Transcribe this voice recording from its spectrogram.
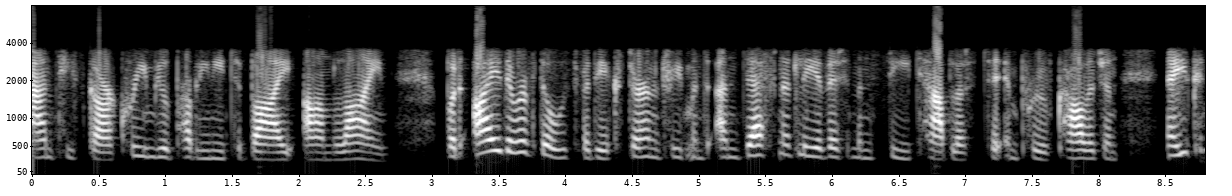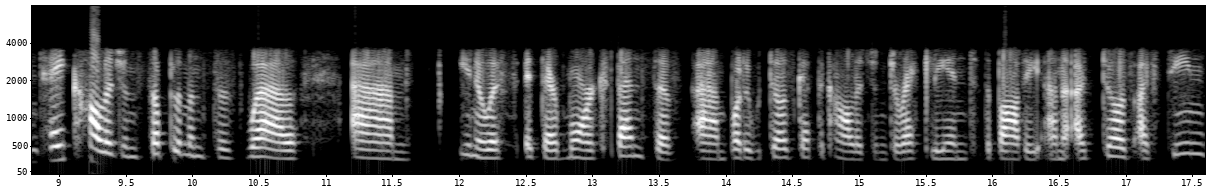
anti-scar cream you'll probably need to buy online. But either of those for the external treatment and definitely a vitamin C tablet to improve collagen. Now you can take collagen supplements as well, um, you know, if, if they're more expensive, um, but it does get the collagen directly into the body and it does, I've seen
